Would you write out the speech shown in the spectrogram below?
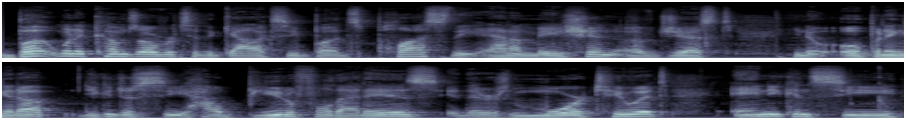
But when it comes over to the Galaxy Buds Plus, the animation of just, you know, opening it up, you can just see how beautiful that is. There's more to it, and you can see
